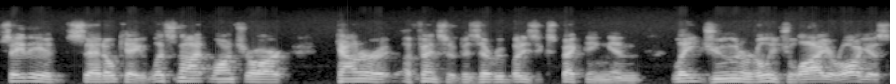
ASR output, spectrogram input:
say they had said, okay, let's not launch our counteroffensive as everybody's expecting in late June or early July or August.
